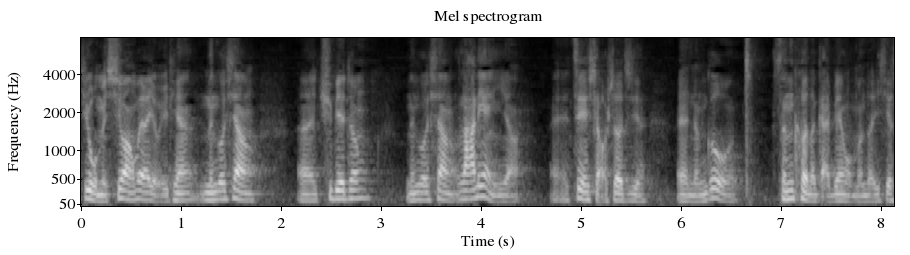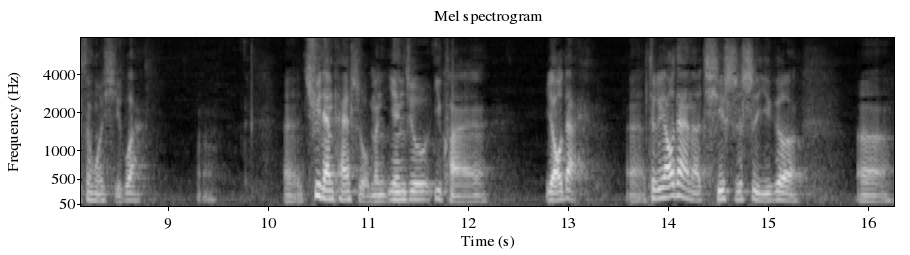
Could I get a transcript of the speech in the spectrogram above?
就我们希望未来有一天能够像呃区别针，能够像拉链一样，哎，这些小设计，哎，能够深刻的改变我们的一些生活习惯，嗯，嗯，去年开始我们研究一款腰带，嗯，这个腰带呢其实是一个呃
